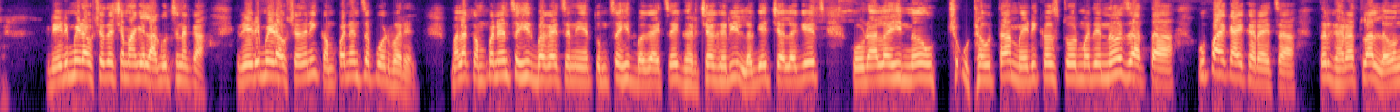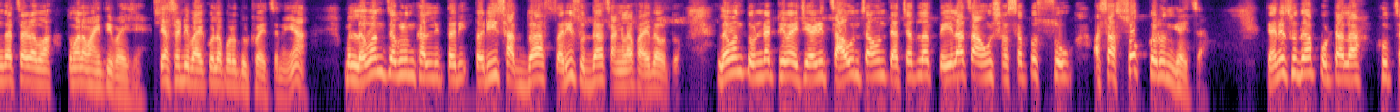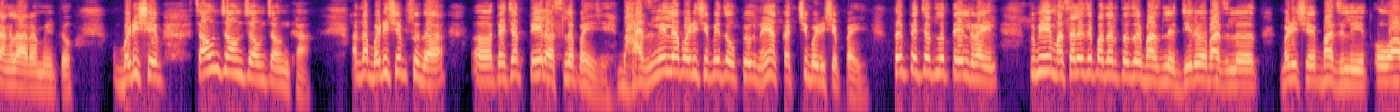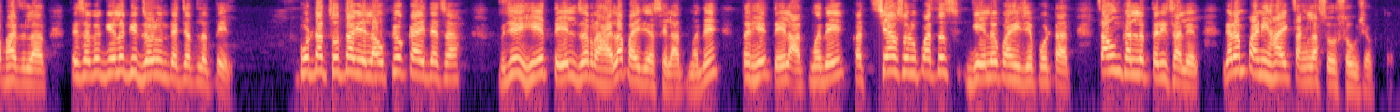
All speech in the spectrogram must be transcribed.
रेडीमेड औषधाच्या मागे लागूच नका. रेडीमेड औषधांनी कंपन्यांचं पोट भरेल. मला कंपन्यांचं हित बघायचं नाही तुमचं हित बघायचंय. घरच्या घरी लगेचच्या लगेच कोणालाही न उठवता मेडिकल स्टोअरमध्ये न जाता उपाय काय करायचा? तर घरातला लवंगाचा डबा तुम्हाला माहिती पाहिजे. त्यासाठी बायकोला परत उठवायचं नाही हा. मग लवंग चगळून खाल्ली तरी तरी सुद्धा तरी सुद्धा चांगला फायदा होतो. लवंग तोंडात ठेवायची आणि चावून चावून त्याच्यातला तेलाचा अंश असा तो सो असा सोक करून घ्यायचा. त्याने सुद्धा पोटाला खूप चांगला आराम मिळतो. बडीशेप चावून चावून चावून चावून खा. आता बडीशेप सुद्धा त्याच्यात तेल असलं पाहिजे. भाजलेल्या बडीशेपेचा उपयोग नाही कच्ची बडीशेप पाहिजे. तर त्याच्यातलं तेल राहील. तुम्ही हे मसाल्याचे पदार्थ जर भाजले जिरं भाजलं बडीशेप भाजलीत ओवा भाजलात ते सगळं गेलं की जळून त्याच्यातलं तेल. पोटात स्वतः गेला उपयोग काय त्याचा? म्हणजे हे तेल जर राहायला पाहिजे असेल आतमध्ये तर हे तेल आतमध्ये कच्च्या स्वरूपातच गेलं पाहिजे पोटात. चावून खाल्लं तरी चालेल. गरम पाणी हा एक चांगला सोर्स होऊ शकतो.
